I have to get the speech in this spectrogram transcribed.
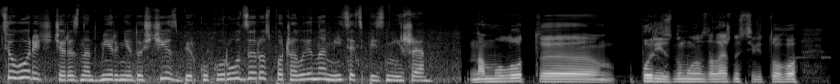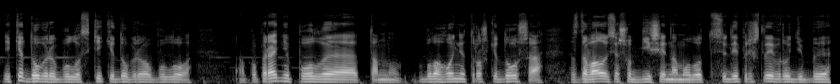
Цьогоріч через надмірні дощі збір кукурудзи розпочали на місяць пізніше. На молот е, по-різному, в залежності від того, яке добре було, скільки добрива було. Попереднє поле там ну, була гоня трошки довша, здавалося, що більше на молот. Сюди прийшли вроді би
